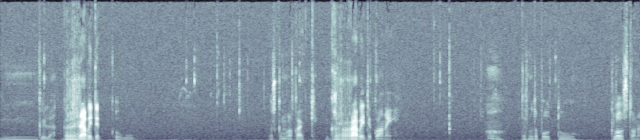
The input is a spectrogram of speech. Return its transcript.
Mm, kyllä. Gravity... Uh. Olisiko mulla kaikki? Gravity Gunny. Mitäs multa puuttuu? Glowstone.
